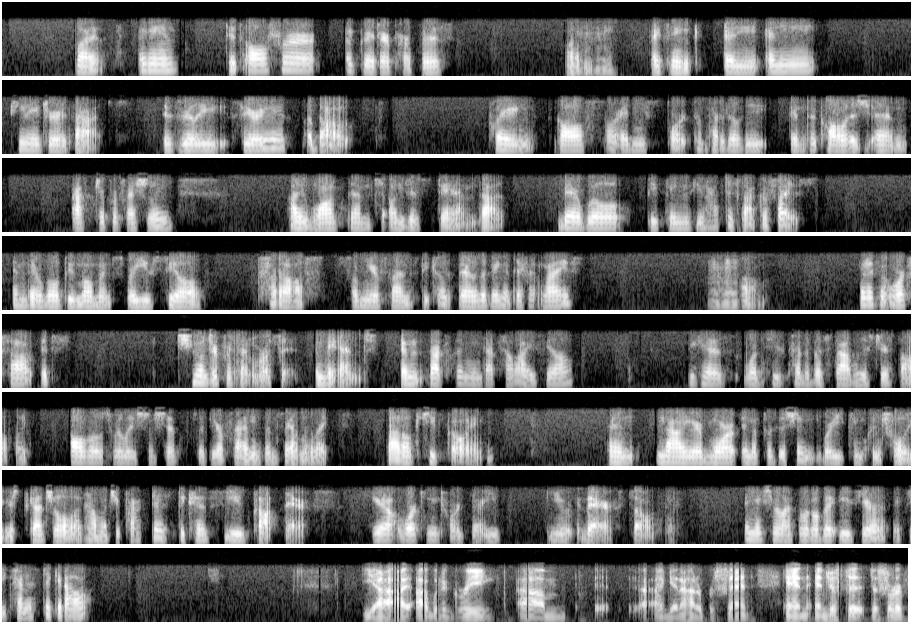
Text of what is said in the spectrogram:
but I mean, it's all for a greater purpose. Um, mm-hmm. I think any any teenager that is really serious about playing golf or any sport competitively into college and after professionally, I want them to understand that there will be things you have to sacrifice. And there will be moments where you feel cut off from your friends because they're living a different life. Mm-hmm. Um, but if it works out, it's 200% worth it in the end. And that's, I mean, that's how I feel. Because once you've kind of established yourself, like all those relationships with your friends and family, like that'll keep going. And now you're more in a position where you can control your schedule and how much you practice because you got there. You're not working towards there. You you're there. So it makes your life a little bit easier if you kind of stick it out. Yeah, I, I would agree. Um, again, 100%. And and just to, to sort of,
